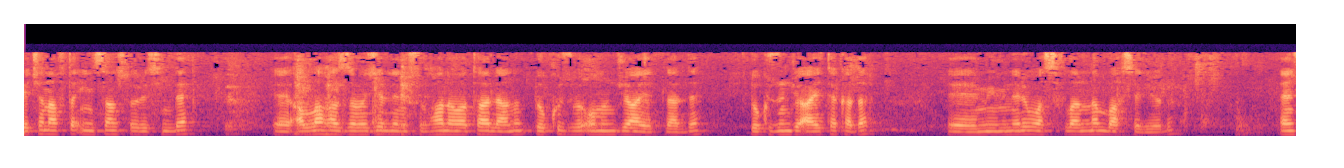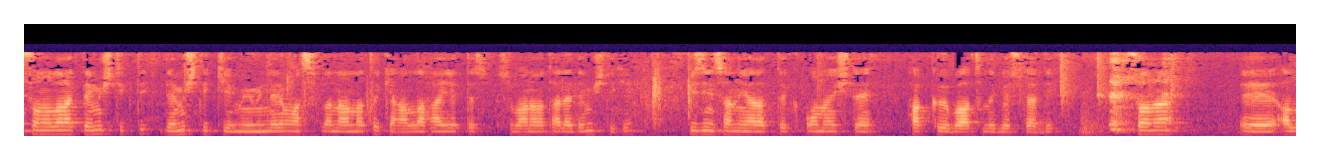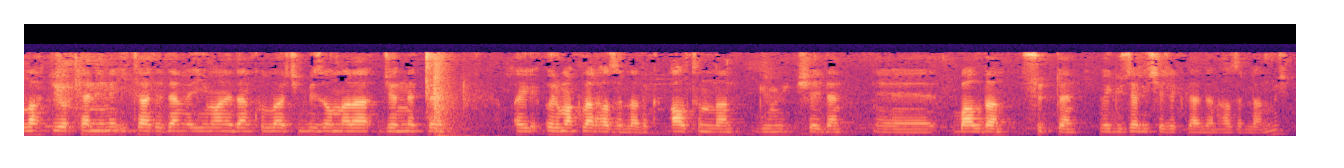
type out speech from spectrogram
Geçen hafta İnsan suresinde e, Allah Azze ve Celle'nin Subhanahu ve Teala'nın 9 ve 10. ayetlerde 9. ayete kadar e, müminlerin vasıflarından bahsediyordu. En son olarak demiştik demiştik ki müminlerin vasıflarını anlatırken Allah ayette Subhanahu ve Teala demişti ki biz insanı yarattık, ona işte hakkı, batılı gösterdik. Sonra e, Allah diyor kendine itaat eden ve iman eden kullar için biz onlara cennette ırmaklar hazırladık. Altından, gümül şeyden, e, baldan, sütten ve güzel içeceklerden hazırlanmış.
